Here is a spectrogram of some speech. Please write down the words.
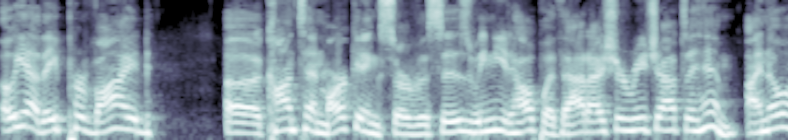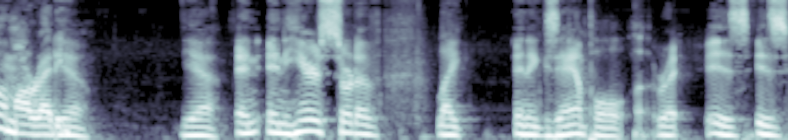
oh yeah, they provide uh, content marketing services. We need help with that. I should reach out to him. I know him already. Yeah. Yeah. And and here's sort of like an example, uh, right? Is is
